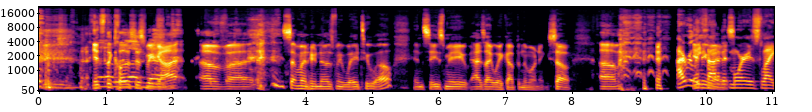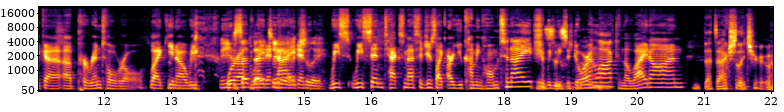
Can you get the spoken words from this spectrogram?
it's the closest we got of uh, someone who knows me way too well and sees me as I wake up in the morning. So, um, I really thought of it more as like a, a parental role. Like, you know, we we're up late that at too, night actually. and we we send text messages like, "Are you coming home tonight? Should This we leave the door unlocked and the light on?" That's actually true.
